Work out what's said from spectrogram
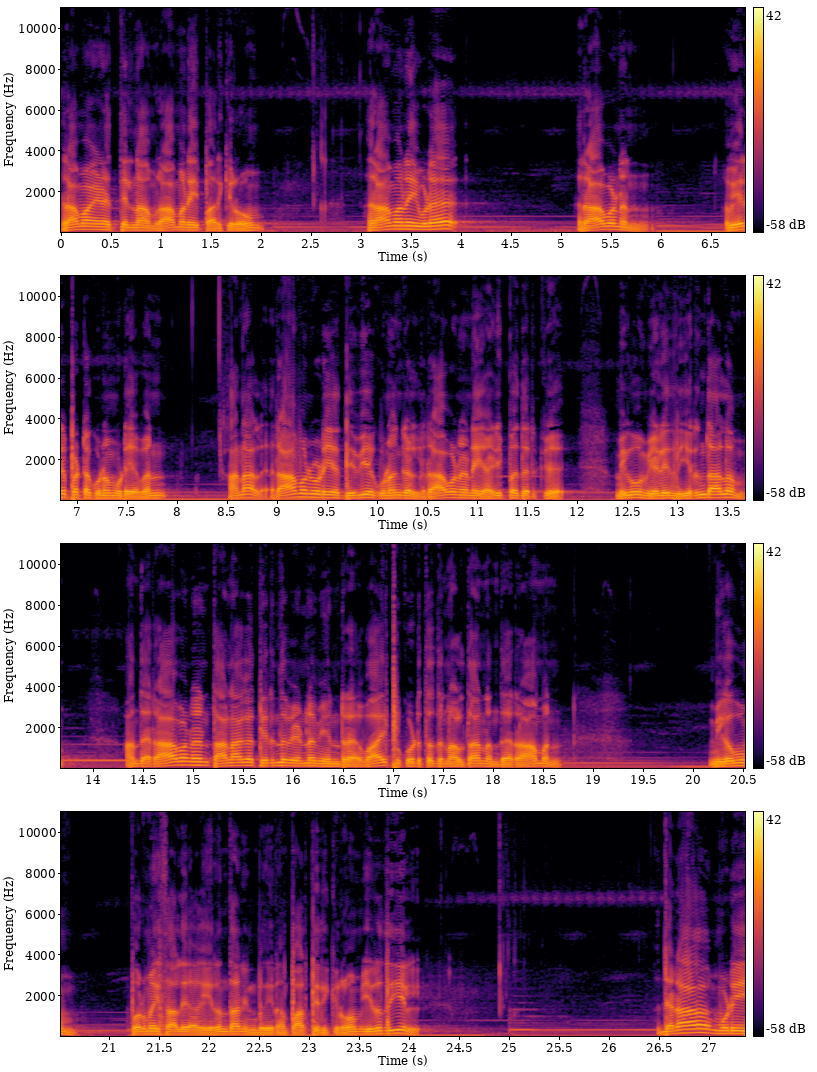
ராமாயணத்தில் நாம் ராமனை பார்க்கிறோம். ராமனை விட ராவணன் வேறுபட்ட குணமுடையவன். ஆனால் ராமனுடைய திவ்ய குணங்கள் ராவணனை அழிப்பதற்கு மிகவும் எளிது. இருந்தாலும் அந்த ராவணன் தானாக திருந்த வேண்டும் என்ற வாய்ப்பு கொடுத்ததனால்தான் அந்த ராமன் மிகவும் பொறுமைசாலியாக இருந்தான் என்பதை நாம் பார்த்திருக்கிறோம். இறுதியில் ஜடாமுடி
